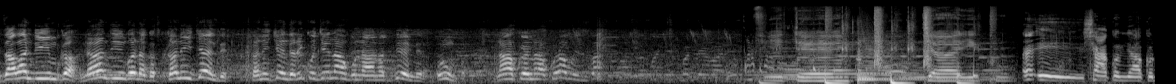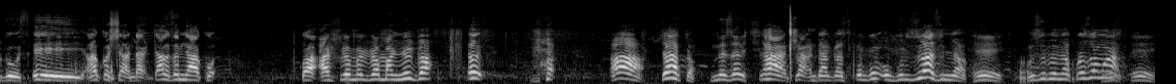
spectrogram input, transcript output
nzaba ndimbwa nandimbwa nagatwe kanigendere kanigendere ariko njye ntabwo nanabyemera. Urumva? Nakwemera kurabuzwa mfite byari ku Eh, shako myako rwose. Eh, ako shanda cyahoze myako kwa ashemeje amanyiza Eh, ah cyaka umeze biki nta ca ndagaze ubwo ubwo urazi imyako Eh, uzi ibintu yakoze mwana eh.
